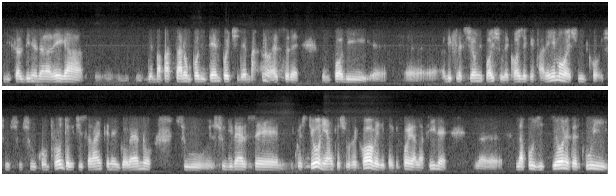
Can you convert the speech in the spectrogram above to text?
di Salvini e della Lega debba passare un po' di tempo e ci debbano essere un po' di eh, eh, riflessioni poi sulle cose che faremo e sul, sul, sul, sul confronto che ci sarà anche nel governo su, su diverse questioni, anche sul recovery, perché poi alla fine la, la posizione per cui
